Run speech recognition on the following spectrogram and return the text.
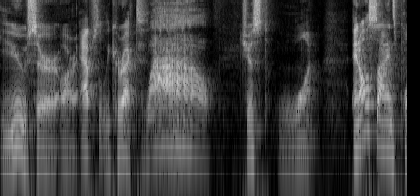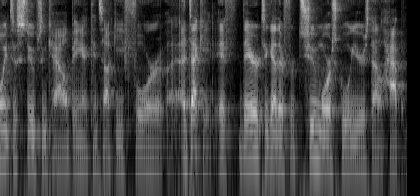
You, sir, are absolutely correct. Wow. Just one. And all signs point to Stoops and Cal being at Kentucky for a decade. If they're together for two more school years, that'll happen.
